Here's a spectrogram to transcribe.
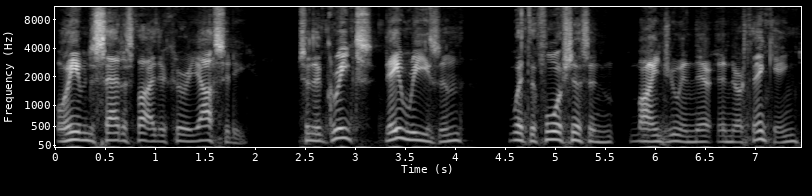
or even to satisfy their curiosity. To the Greeks, they reasoned with the foolishness in mind you in their in their thinking.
